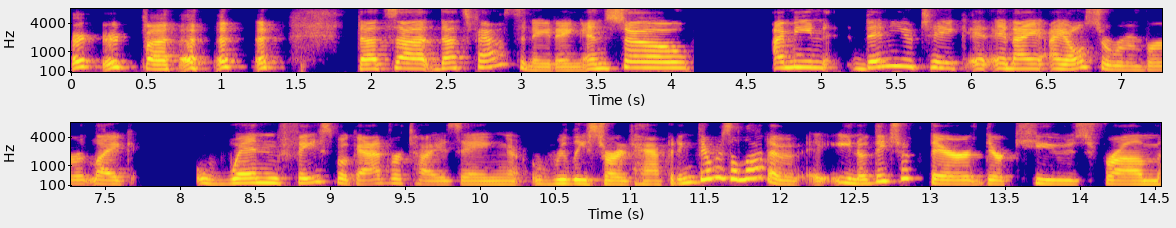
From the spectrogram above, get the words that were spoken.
Westword, but that's uh that's fascinating. And so, I mean, then you take and I I also remember like when Facebook advertising really started happening, there was a lot of you know they took their their cues from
